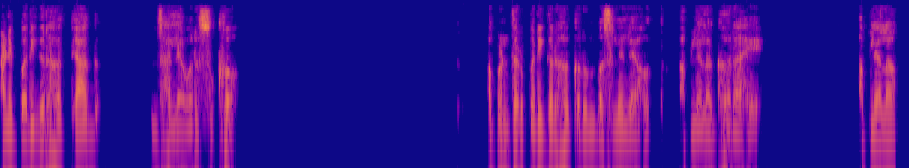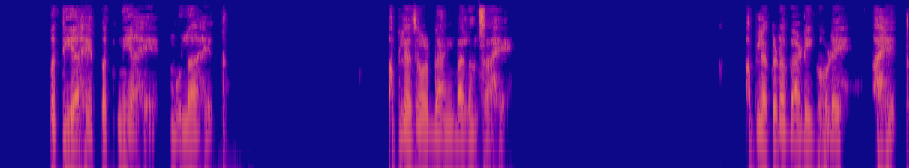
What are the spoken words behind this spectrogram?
आणि परिग्रह त्याग झाल्यावर सुख. आपण तर परिग्रह करून बसलेले आहोत. आपल्याला घर आहे. आपल्याला पती आहे पत्नी आहे मुलं आहेत. आपल्याजवळ बँक बॅलन्स आहे. आपल्याकडं गाडी घोडे आहेत.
